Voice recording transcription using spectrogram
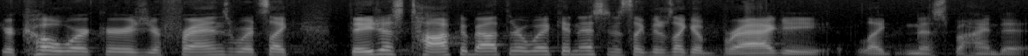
your coworkers, your friends, where it's like they just talk about their wickedness, and it's like there's like a braggy likeness behind it.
